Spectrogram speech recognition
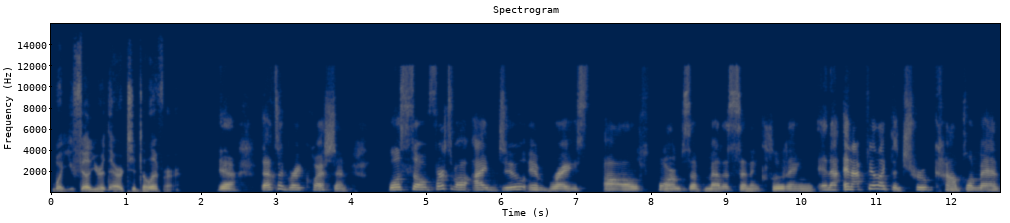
what you feel you're there to deliver? Yeah, that's a great question. Well, so first of all, I do embrace all forms of medicine, including, and I, and I feel like the true complement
